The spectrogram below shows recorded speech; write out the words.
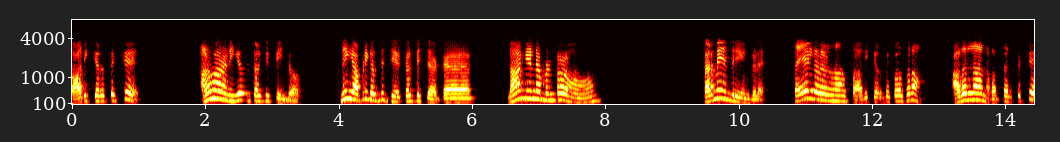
சாதிக்கிறதுக்கு அனுமானம் நீங்க கல்பிப்பீங்க நீங்க அப்படி கல்பிச்சு கல்பிச்சாக்க நாங்க என்ன பண்றோம்? கர்மேந்திரியங்களை செயல்கள் எல்லாம் சாதிக்கிறதுக்கோசரம் அதெல்லாம் நடத்துறதுக்கு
